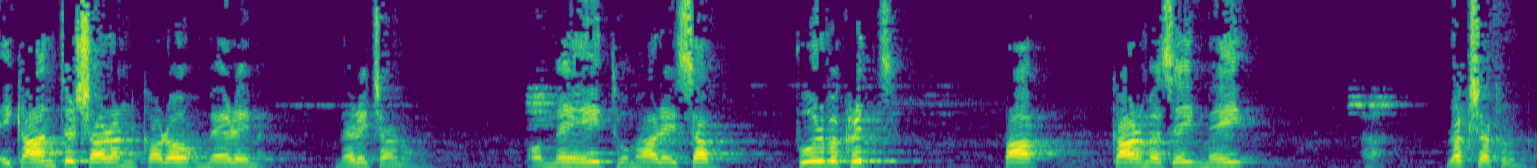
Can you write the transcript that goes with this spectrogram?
एकांत शरण करो मेरे में मेरे चरणों में और मैं तुम्हारे सब पूर्वकृत पाप कर्म से मैं रक्षा करूँगा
